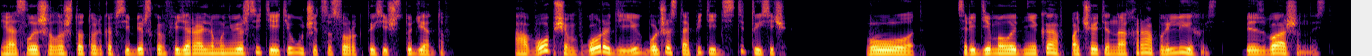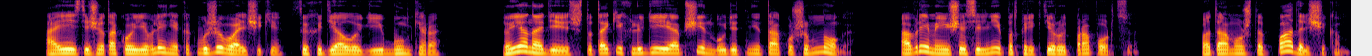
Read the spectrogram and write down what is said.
Я слышала, что только в Сибирском федеральном университете учатся 40 тысяч студентов. А в общем в городе их больше 150 тысяч. Вот. Среди молодняка в почете на храп и лихость, безбашенность. А есть еще такое явление, как выживальщики с их идеологией бункера. Но я надеюсь, что таких людей и общин будет не так уж и много, а время еще сильнее подкорректирует пропорцию. Потому что падальщикам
